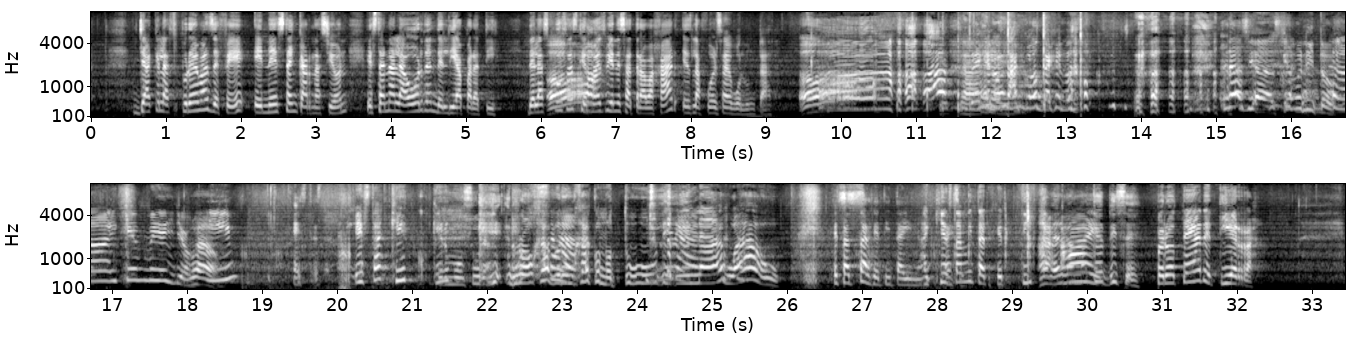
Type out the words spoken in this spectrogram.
ya que las pruebas de fe en esta encarnación están a la orden del día para ti. De las cosas que Ah. más vienes a trabajar es la fuerza de voluntad. Dejen los tacos, dejen los Gracias, qué bonito. Ay, qué bello. Wow. Y Este es esta, qué, qué hermosura. roja bruja como tú, divina. Wow. Está tu tarjetita ahí, ¿no? Aquí está mi tarjetita. A ver, mamá, ¿qué dice? Protea de tierra.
